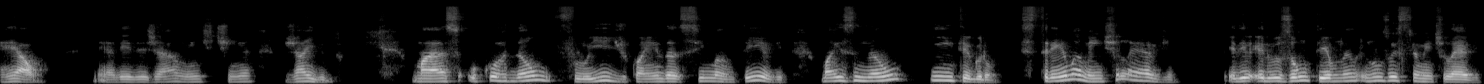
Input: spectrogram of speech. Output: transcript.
real. Né? Ali ele já realmente tinha já ido. Mas o cordão fluídico ainda se manteve, mas não íntegro, extremamente leve. Ele, ele usou um termo, não, não usou extremamente leve,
